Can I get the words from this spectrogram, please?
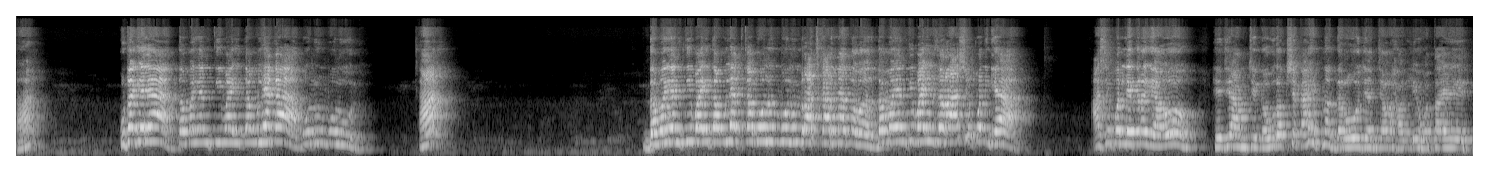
हा कुठं गेल्या? दमयंतीबाई दमल्या का? बोलून बोलून. हा? दमयंती बाई दमल्यात का बोलून बोलून राजकारण्यावर दमयंती बाई जरा असे पण घ्या. असे पण लेकरं घ्या हो. हे जे आमचे गौरक्षक आहेत ना दररोज यांच्यावर हल्ले होत आहेत.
